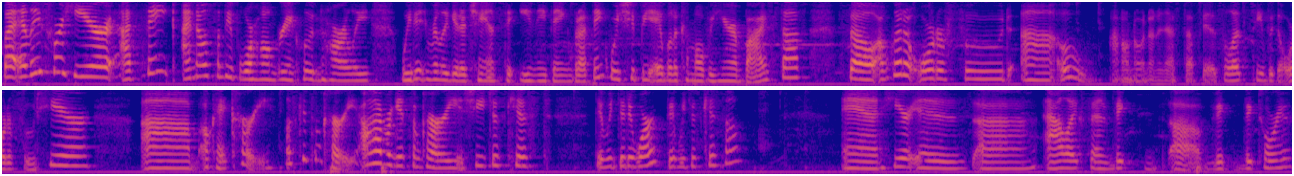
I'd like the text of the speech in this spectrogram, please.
But at least we're here. I think I know some people were hungry, including Harley. We didn't really get a chance to eat anything, but I think we should be able to come over here and buy stuff. So I'm gonna order food. Uh, oh, I don't know what none of that stuff is. So let's see if we can order food here. Um, okay, curry. Let's get some curry. I'll have her get some curry. She just kissed did we did it work? Did we just kiss him? And here is uh, Alex and Vic, uh, Vic, Victoria.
